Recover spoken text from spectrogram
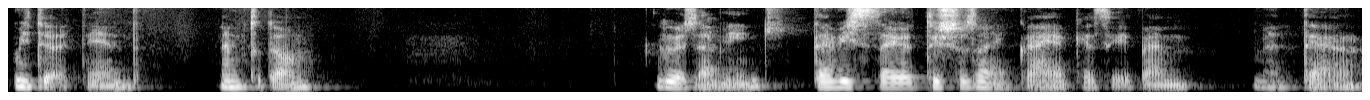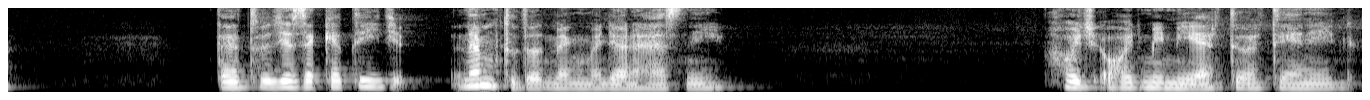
Mi történt? Nem tudom. Gőzem nincs. De visszajött, és az anyukája kezében ment el. Tehát, hogy ezeket így nem tudod megmagyarázni, hogy, hogy mi miért történik.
